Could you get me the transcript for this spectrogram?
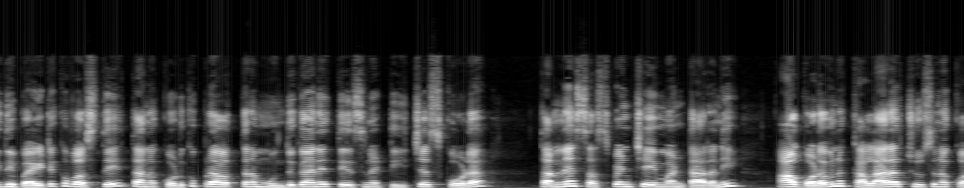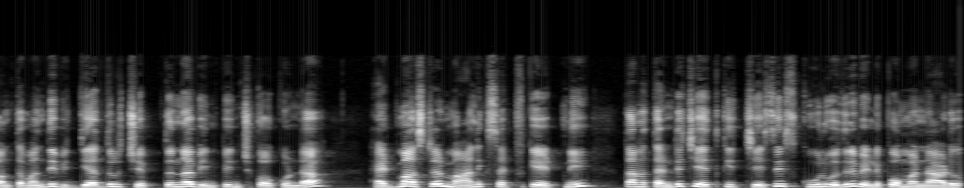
ఇది బయటకు వస్తే తన కొడుకు ప్రవర్తన ముందుగానే తెలిసిన టీచర్స్ కూడా తననే సస్పెండ్ చేయమంటారని ఆ గొడవను కలారా చూసిన కొంతమంది విద్యార్థులు చెప్తున్నా వినిపించుకోకుండా హెడ్ మాస్టర్ మానిక్ సర్టిఫికేట్ని తన తండ్రి చేతికి ఇచ్చేసి స్కూల్ వదిలి వెళ్ళిపోమన్నాడు.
